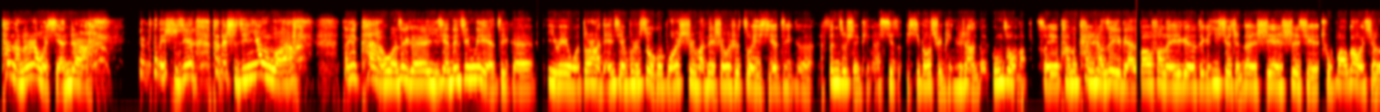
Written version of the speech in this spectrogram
他哪能让我闲着啊？他得使劲，他得使劲用我啊！他一看我这个以前的经历，这个因为我多少年前不是做过博士嘛，那时候是做一些这个分子水平啊、细细胞水平上的工作嘛，所以他们看上这一点，把我放到一个这个医学诊断实验室去出报告去了。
